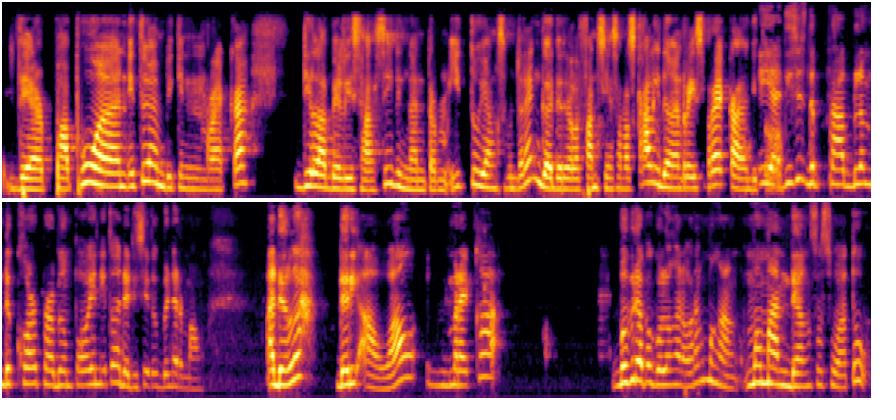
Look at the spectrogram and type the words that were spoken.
they're Papuan itu yang bikin mereka dilabelisasi dengan term itu yang sebenarnya nggak ada relevansinya sama sekali dengan race mereka gitu Iya, loh. this is the problem, the core problem point itu ada di situ bener mau. Adalah dari awal mereka beberapa golongan orang mengang- memandang sesuatu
